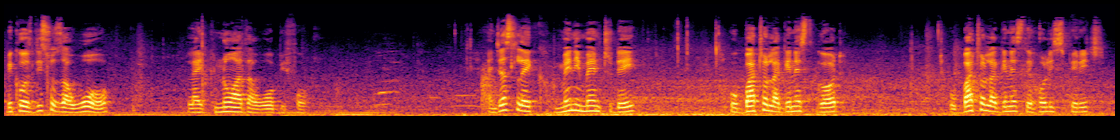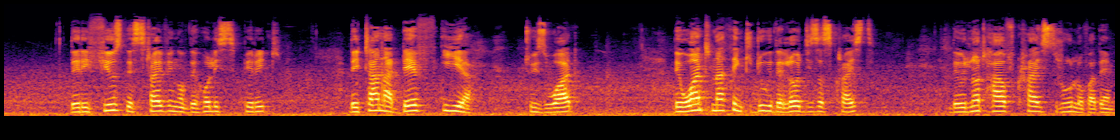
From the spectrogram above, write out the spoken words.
Because this was a war like no other war before. And just like many men today, who battle against God, who battle against the Holy Spirit. They refuse the striving of the Holy Spirit. They turn a deaf ear to His word. They want nothing to do with the Lord Jesus Christ. They will not have Christ rule over them.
